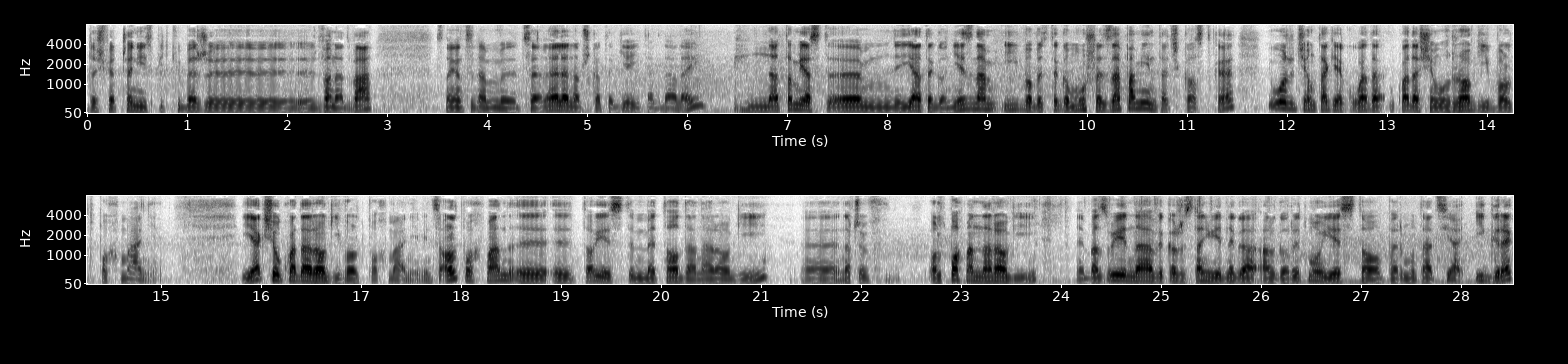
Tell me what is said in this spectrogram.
doświadczeni speedcuberzy 2 na 2 znający tam CLL, na przykład EG i tak dalej. Natomiast ja tego nie znam i wobec tego muszę zapamiętać kostkę i ułożyć ją tak, jak układa, układa się rogi w Old-Pochmanie. I jak się układa rogi w Old-Pochmanie? Więc Old-Pochman y, y, to jest metoda na rogi, e, znaczy Old-Pochman na rogi e, bazuje na wykorzystaniu jednego algorytmu. Jest to permutacja Y,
